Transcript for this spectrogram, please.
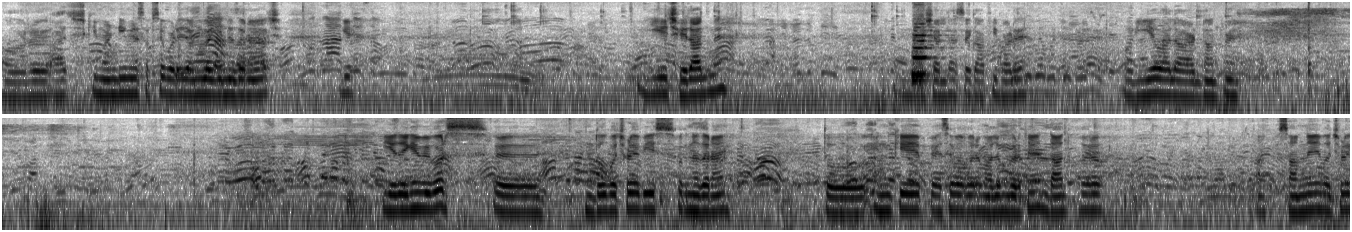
और आज की मंडी में सबसे बड़े जानवर ये नज़र आए आज। ये ये छः दांत में माशाल्लाह से काफ़ी बड़े। और ये वाला आठ दांत में। ये देखें व्यूवर्स दो बछड़े भी इस वक्त नज़र आए। तो इनके पैसे वगैरह मालूम करते हैं, दांत वगैरह। आपके सामने बछड़े।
